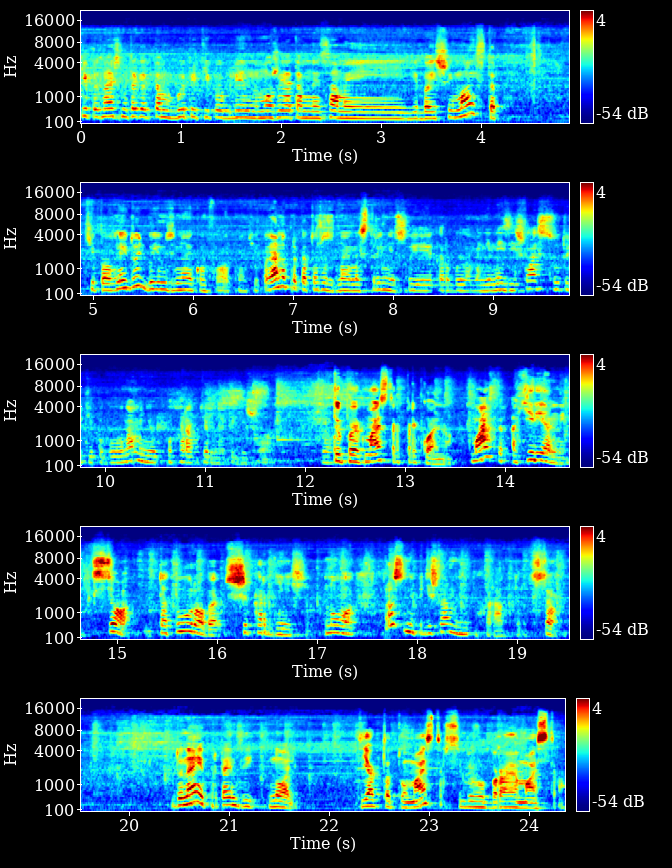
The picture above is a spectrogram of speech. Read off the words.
типу, знаєш, не так як там бити, типу, блін, може я там не самий єбейший майстер. Типу, вони йдуть, бо їм зі мною комфортно. Типу, я, наприклад, теж з одною майстринею своєю, яка робила, мені не зійшлась суто, типу, бо вона мені по характеру не підійшла. Все. Типу, як майстер, прикольно. Майстер охеренний, все, тату робить шикарніші. Ну, просто не підійшла мені по характеру. Все. До неї претензій ноль. Як тату майстер собі вибирає майстра?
